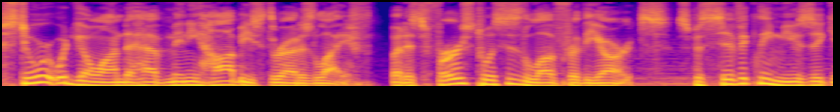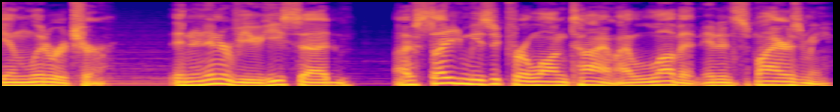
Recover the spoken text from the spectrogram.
Stewart would go on to have many hobbies throughout his life, but his first was his love for the arts, specifically music and literature. In an interview, he said, I've studied music for a long time. I love it. It inspires me.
